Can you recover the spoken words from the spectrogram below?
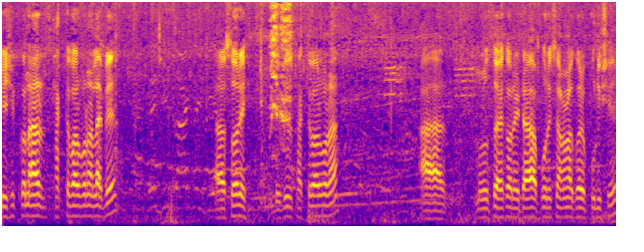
বেশিক্ষণ আর থাকতে পারব না লাইফে সরি বেশি থাকতে পারব না। আর মূলত এখন এটা পরিচালনা করে পুলিশের।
